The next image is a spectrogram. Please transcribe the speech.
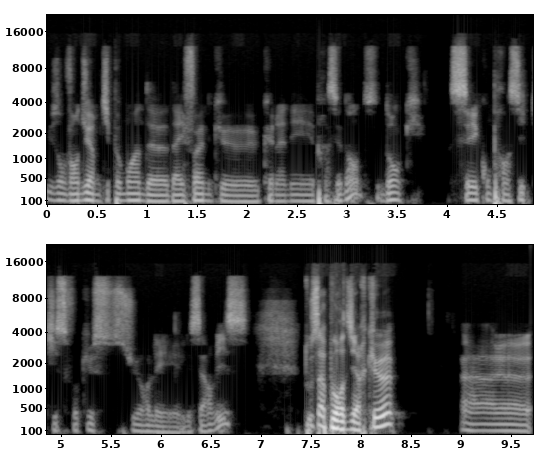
ils ont vendu un petit peu moins d'iPhone que, l'année précédente. Donc, c'est compréhensible qu'ils se focus sur les, services. Tout ça pour dire que euh,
